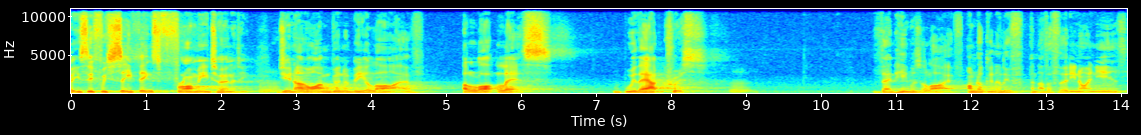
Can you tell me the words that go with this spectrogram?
But you see, if we see things from eternity, do you know I'm going to be alive a lot less without Chris? than he was alive. I'm not going to live another 39 years.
